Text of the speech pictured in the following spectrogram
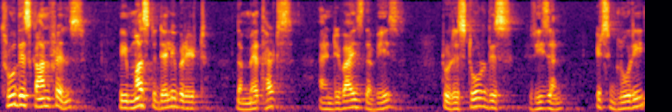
Through this conference, we must deliberate the methods and devise the ways to restore this region its glory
